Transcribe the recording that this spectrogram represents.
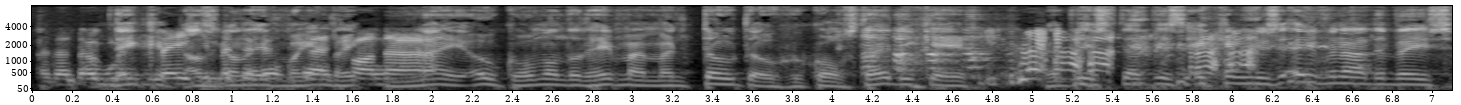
Dat had ook met Denk een ik, als beetje ik met dan even mag eh, mij ook hoor, want dat heeft mij mijn toto gekost hè, die keer. dat is, dat is, ik ging dus even naar de wc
